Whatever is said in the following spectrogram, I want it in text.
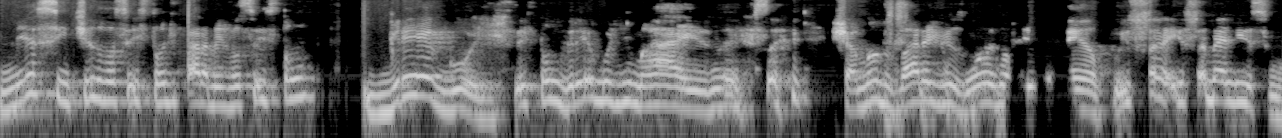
nesse sentido, vocês estão de parabéns, vocês estão gregos, vocês estão gregos demais, né? chamando várias visões ao mesmo tempo. Isso é, isso é belíssimo.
